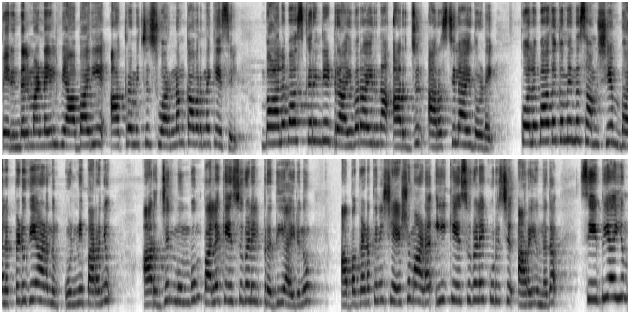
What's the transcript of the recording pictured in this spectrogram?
പെരിന്തൽമണ്ണയിൽ വ്യാപാരിയെ ആക്രമിച്ച് സ്വർണം കവർന്ന കേസിൽ ബാലഭാസ്കറിന്റെ ഡ്രൈവറായിരുന്ന അർജുൻ അറസ്റ്റിലായതോടെ കൊലപാതകമെന്ന സംശയം ബലപ്പെടുകയാണെന്നും ഉണ്ണി പറഞ്ഞു. അർജുൻ മുമ്പും പല കേസുകളിൽ പ്രതിയായിരുന്നു. അപകടത്തിന് ശേഷമാണ് ഈ കേസുകളെക്കുറിച്ച് അറിയുന്നത്. സി ബി ഐയും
